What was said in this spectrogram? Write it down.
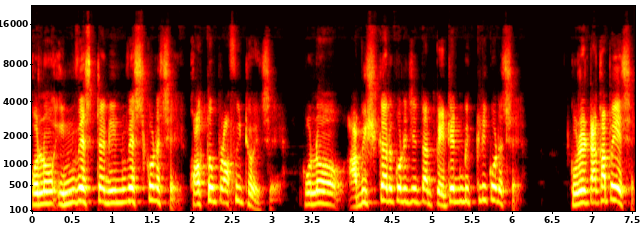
কোনো ইনভেস্টার ইনভেস্ট করেছে? কত প্রফিট হয়েছে? কোনো আবিষ্কার করেছে, তার পেটেন্ট বিক্রি করেছে, করে টাকা পেয়েছে।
